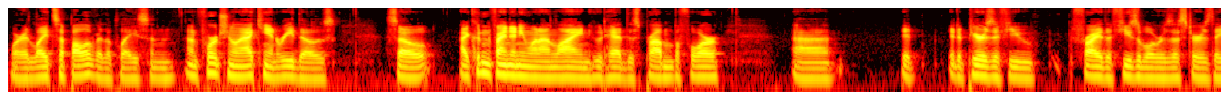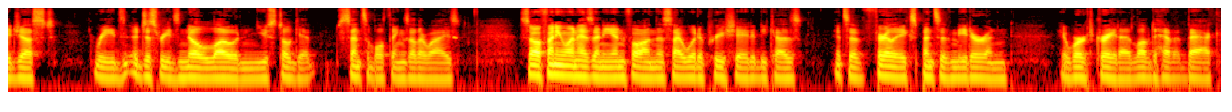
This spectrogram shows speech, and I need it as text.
where it lights up all over the place, and unfortunately, I can't read those. So I couldn't find anyone online who'd had this problem before. Uh, it it appears if you fry the fusible resistors, they just reads it just reads no load, and you still get sensible things otherwise. So if anyone has any info on this, I would appreciate it because it's a fairly expensive meter and it worked great. I'd love to have it back.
